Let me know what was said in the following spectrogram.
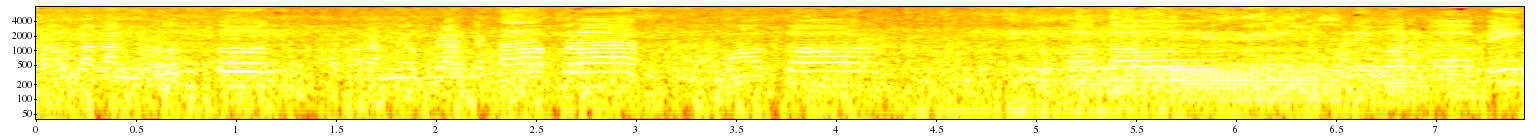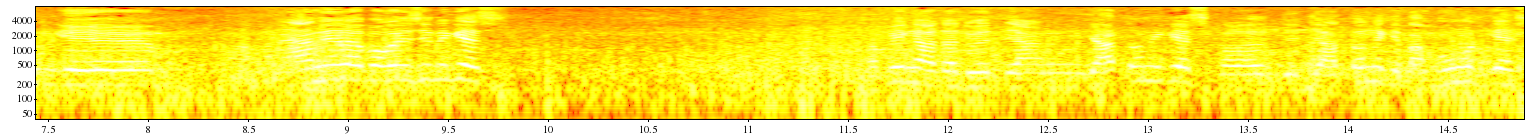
Tabrakan beruntun orang nyebrang ketabrak motor tahu-tahu seliwer ke pinggir. Ini lah pokoknya sini guys. Tapi nggak ada duit yang jatuh nih guys. Kalau jatuh nih kita pungut guys.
